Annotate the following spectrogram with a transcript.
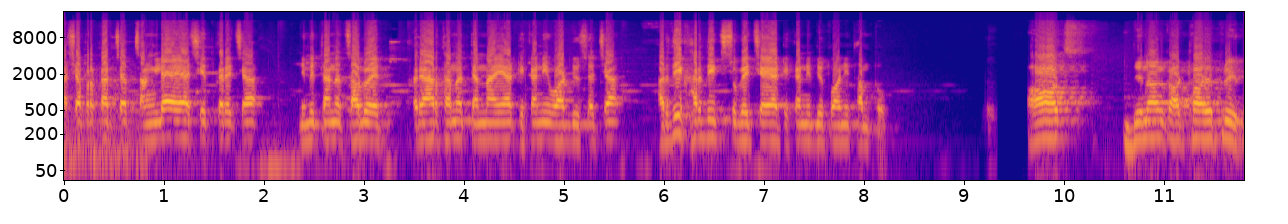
अशा प्रकारच्या चांगल्या या शेतकऱ्याच्या निमित्तानं चालू आहेत. खऱ्या अर्थानं त्यांना या ठिकाणी वाढदिवसाच्या हार्दिक हार्दिक शुभेच्छा या ठिकाणी देतो आणि थांबतो. आज दिनांक अठरा एप्रिल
